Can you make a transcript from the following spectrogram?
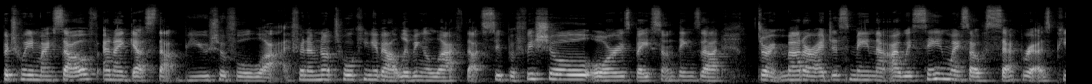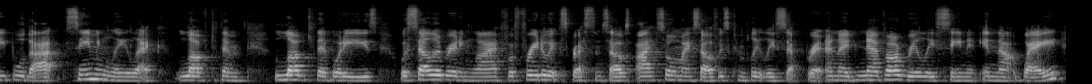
between myself and I guess that beautiful life. And I'm not talking about living a life that's superficial or is based on things that don't matter. I just mean that I was seeing myself separate as people that seemingly like loved them, loved their bodies, were celebrating life, were free to express themselves. I saw myself as completely separate and I'd never really seen it in that way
